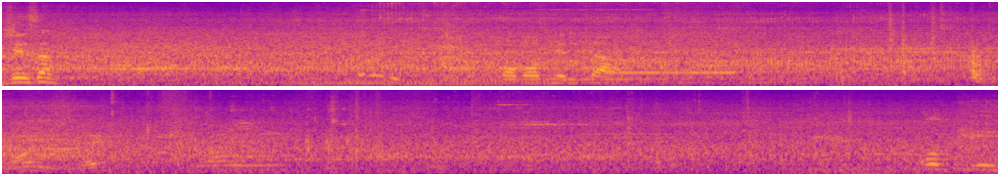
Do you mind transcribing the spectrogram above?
你先上。包包偏大。OK。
